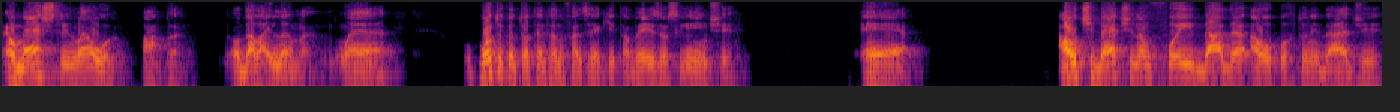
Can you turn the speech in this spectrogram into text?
é o mestre, não é o Papa, não é o Dalai Lama, não é. O ponto que eu estou tentando fazer aqui, talvez, é o seguinte: é, ao Tibete não foi dada a oportunidade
